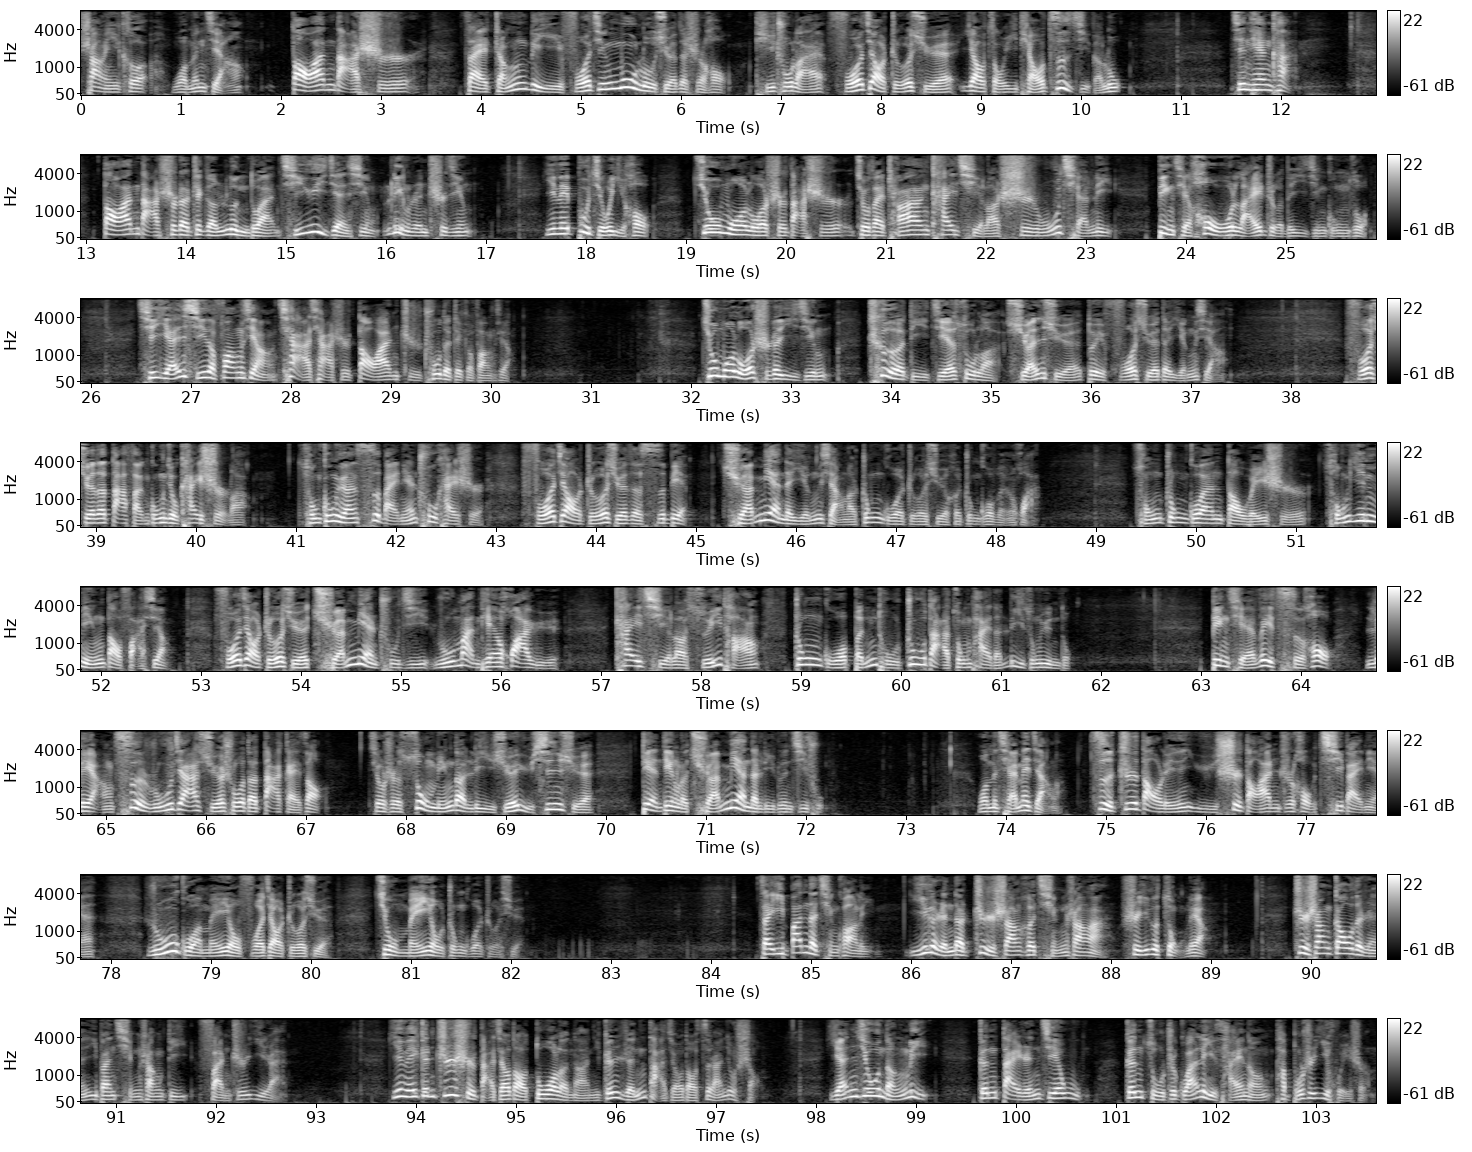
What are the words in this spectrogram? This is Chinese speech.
上一课我们讲，道安大师在整理佛经目录学的时候，提出来佛教哲学要走一条自己的路。今天看，道安大师的这个论断，其预见性令人吃惊，因为不久以后，鸠摩罗什大师就在长安开启了史无前例，并且后无来者的易经工作。其研习的方向恰恰是道安指出的这个方向。鸠摩罗什的易经彻底结束了玄学对佛学的影响，佛学的大反攻就开始了。从公元四百年初开始，佛教哲学的思辨全面的影响了中国哲学和中国文化，从中观到唯识，从阴明到法相。佛教哲学全面出击，如漫天花雨，开启了隋唐中国本土诸大宗派的立宗运动，并且为此后两次儒家学说的大改造，就是宋明的理学与心学，奠定了全面的理论基础。我们前面讲了，自知道林与世道安之后七百年，如果没有佛教哲学，就没有中国哲学。在一般的情况里，一个人的智商和情商啊是一个总量，智商高的人一般情商低，反之亦然。因为跟知识打交道多了呢，你跟人打交道自然就少。研究能力跟待人接物、跟组织管理才能，它不是一回事儿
